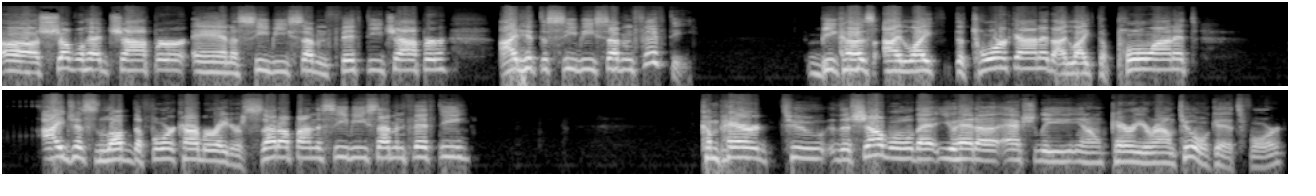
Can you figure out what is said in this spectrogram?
a shovelhead chopper and a CB 750 chopper, I'd hit the CB 750 because I like the torque on it, I like the pull on it. I just love the four carburetor setup on the CB750 compared to the shovel that you had to actually, you know, carry around toolkits for,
